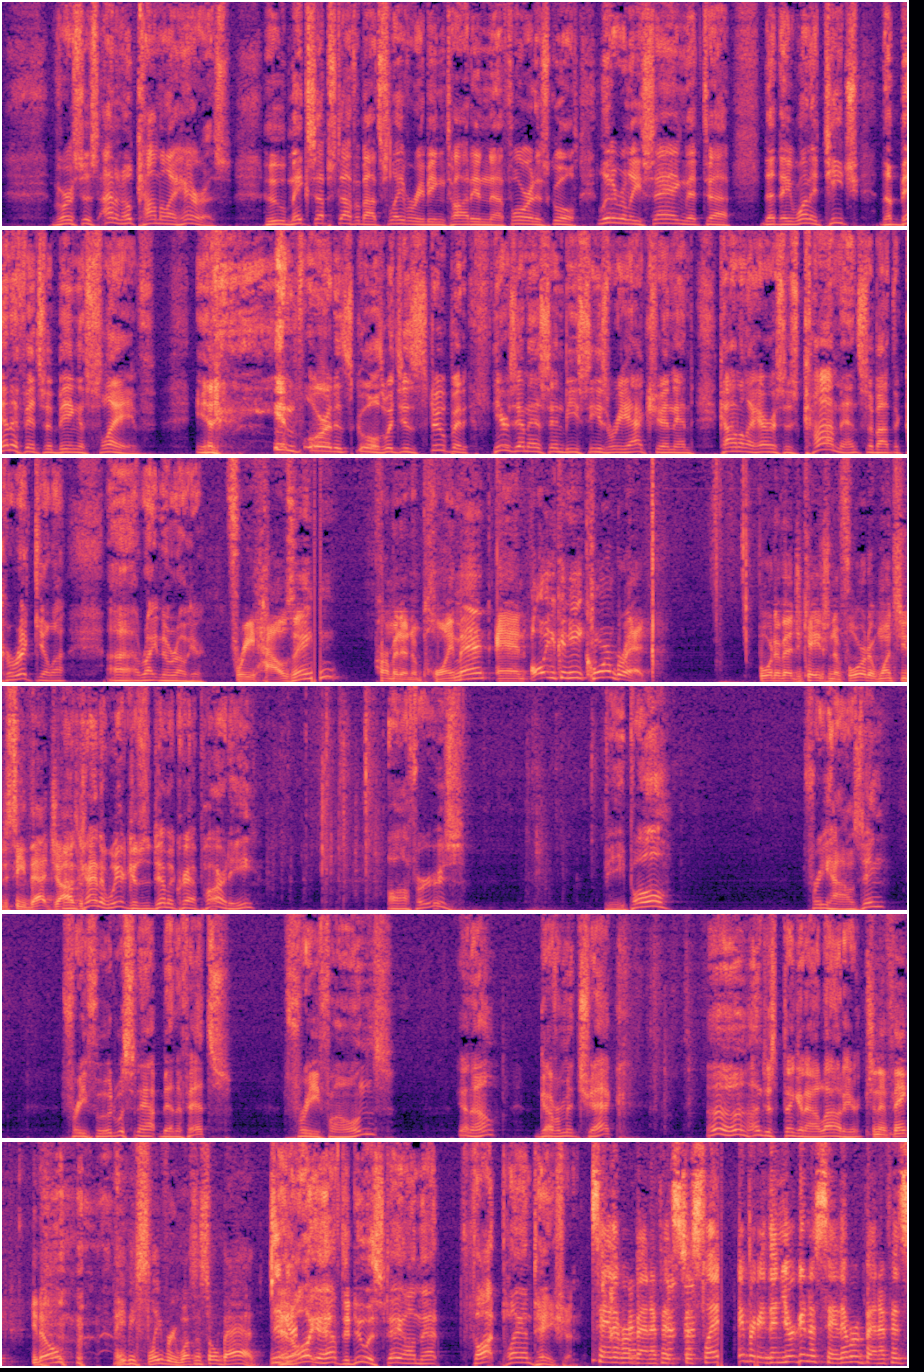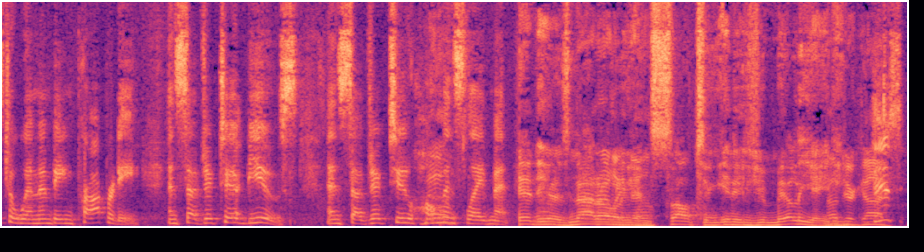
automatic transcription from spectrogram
versus, I don't know, Kamala Harris, who makes up stuff about slavery being taught in uh, Florida schools, literally saying that, uh, that they want to teach the benefits of being a slave in. In Florida schools, which is stupid. Here's MSNBC's reaction and Kamala Harris's comments about the curricula uh, right in a row here. free housing, permanent employment, and all you can eat cornbread. Board of Education in Florida wants you to see that Now, job. it's kind of weird because the Democrat Party offers people free housing, free food with SNAP benefits, free phones, you know, government check. Uh, I'm just thinking out loud here. and think, you know, maybe slavery wasn't so bad. And all you have to do is stay on that thought plantation. say there were benefits to slavery, then you're going to say there were benefits to women being property and subject to abuse and subject to home No. enslavement. It is not, Not really, only no. insulting, it is humiliating. Oh, dear God. This,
